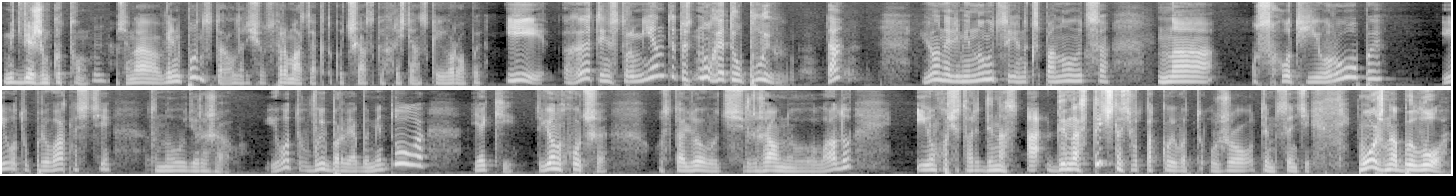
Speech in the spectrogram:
медвежым кутом mm. она вельмі позна стала фармацыя как такой часткай хрысціянскай Еўропы і гэты інструменты то есть ну гэты ўплыў да ён элімінуецца ён экспануецца на ўсход Еўропы і вот у прыватнасці новую дзяржаву і вот выбор як бы медова які ён хоча усталёўваць дзяржаўную ўладу і он хоча стварыць дынас а дынастычнасць вот такой вот ужо тым сэнсе можна было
